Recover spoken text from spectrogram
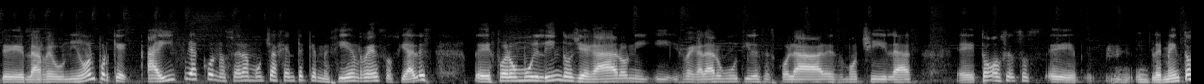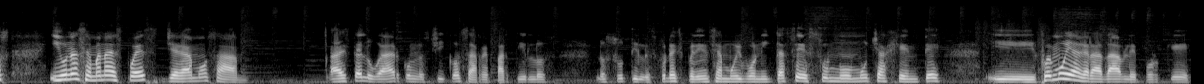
de la reunión porque ahí fui a conocer a mucha gente que me sigue en redes sociales. Eh, fueron muy lindos, llegaron y, regalaron útiles escolares, mochilas, eh, todos esos implementos. Y una semana después llegamos a, a este lugar con los chicos a repartir los, los útiles. Fue una experiencia muy bonita, se sumó mucha gente y fue muy agradable porque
